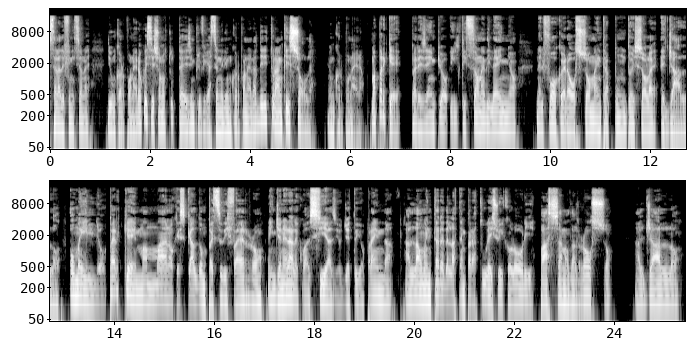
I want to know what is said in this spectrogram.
questa è la definizione di un corpo nero. Queste sono tutte esemplificazioni di un corpo nero, addirittura anche il Sole è un corpo nero. Ma perché, per esempio, il tizzone di legno nel fuoco è rosso mentre appunto il Sole è giallo? O meglio, perché man mano che scaldo un pezzo di ferro e in generale qualsiasi oggetto io prenda, all'aumentare della temperatura i suoi colori passano dal rosso al giallo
